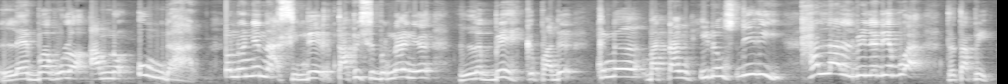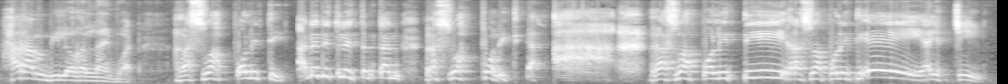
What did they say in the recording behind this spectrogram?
label pula UMNO ungdan. Kononnya nak sindir tapi sebenarnya lebih kepada kena batang hidung sendiri. Halal bila dia buat tetapi haram bila orang lain buat. Rasuah politik. Ada ditulis tentang rasuah politik. rasuah politik, rasuah politik. Eh, ayah cik.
